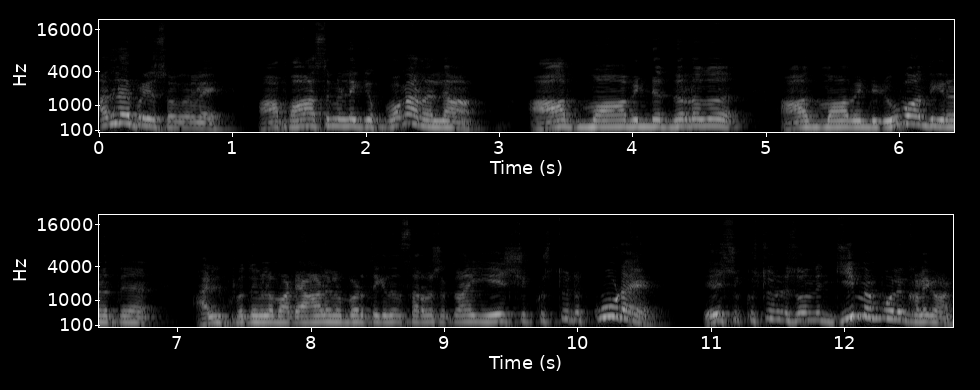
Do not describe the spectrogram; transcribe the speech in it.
അതിനെ പ്രിയ സഹോദരങ്ങളെ ആഭാസങ്ങളിലേക്ക് പോകാനല്ല ആത്മാവിന്റെ നിറവ് ആത്മാവിന്റെ രൂപാന്തരീകരണത്തിന് അത്ഭുതങ്ങളും അടയാളങ്ങളും പ്രവർത്തിക്കുന്ന സർവശക്തനായ യേശു ക്രിസ്തുവിന്റെ കൂടെ യേശു ക്രിസ്തുവിന്റെ സ്വന്തം ജീവൻ പോലും കളയുവാൻ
